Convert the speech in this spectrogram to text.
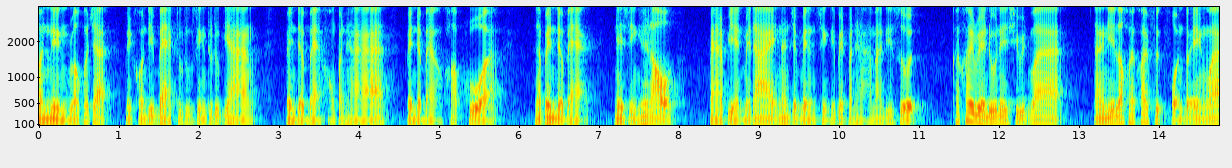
วันหนึ่งเราก็จะเป็นคนที่แบกทุกๆ สิ่งทุกๆอย่าง เป็นเดอะแบกของปัญหา เป็นเดอะแบกของครอบครัว และเป็นเดอะแบกในสิ่งที่เราแปลเปลี่ยนไม่ได้ นั่นจะเป็นสิ่งที่เป็นปัญหามากที่สุด ค่อยๆเรียนรู้ในชีวิตว่า ดังนี้เราค่อยๆ ฝึกฝนตัวเองว่า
